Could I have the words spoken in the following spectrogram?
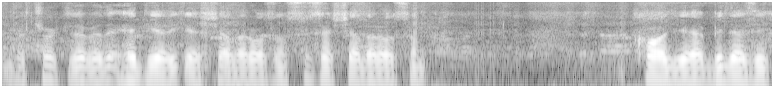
Burada çok güzel böyle hediyelik eşyalar olsun, süs eşyaları olsun. Kolye, bilezik.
